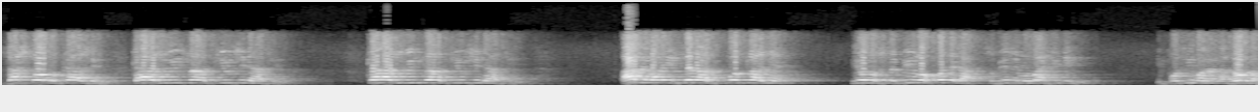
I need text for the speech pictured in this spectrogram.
Zašto ovo kažem? Kažu islamski učenjaci. Kažu islamski učenjaci. Adem ali Selam poslanje i ono što je bilo kod njega su bili mu vahidi i pozivaju na dobro.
